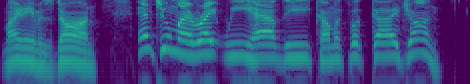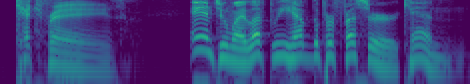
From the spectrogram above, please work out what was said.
My name is Don, and to my right we have the comic book guy, John. Catchphrase. And to my left we have the professor, Ken.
